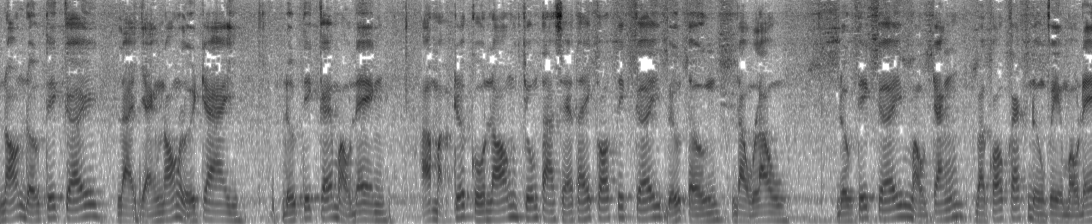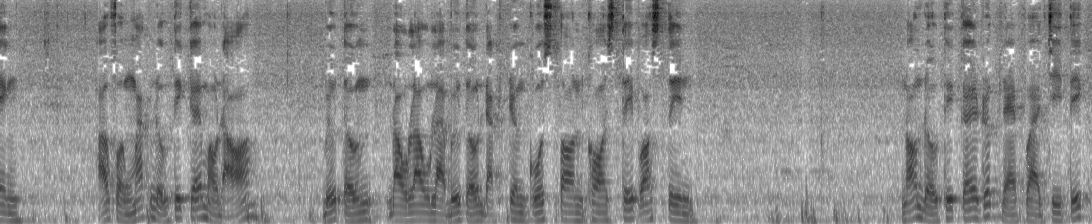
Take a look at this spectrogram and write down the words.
Nón được thiết kế là dạng nón lưỡi trai, được thiết kế màu đen. Ở mặt trước của nón chúng ta sẽ thấy có thiết kế biểu tượng đầu lâu, được thiết kế màu trắng và có các đường viền màu đen. Ở phần mắt được thiết kế màu đỏ. Biểu tượng đầu lâu là biểu tượng đặc trưng của Stone Cold Steve Austin. Nón được thiết kế rất đẹp và chi tiết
